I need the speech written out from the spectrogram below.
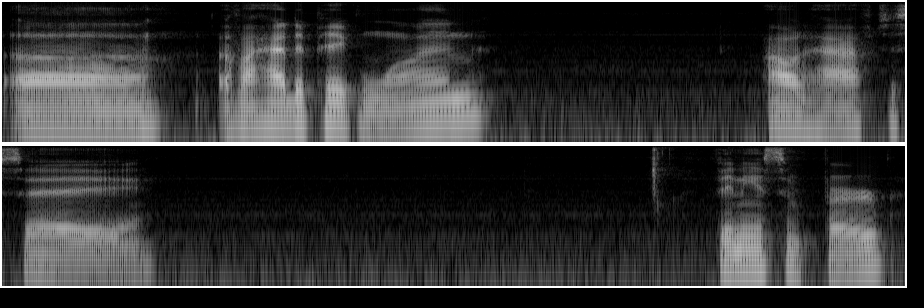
Uh, if I had to pick one, I would have to say Phineas and Ferb.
